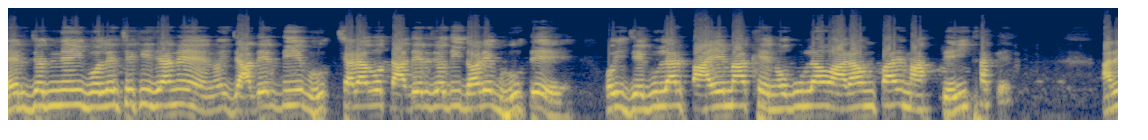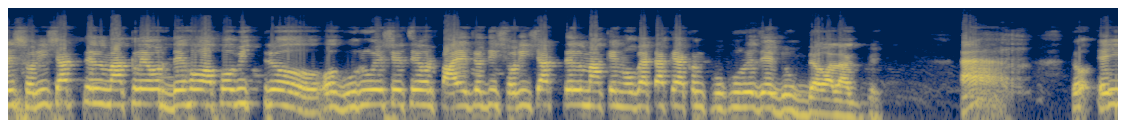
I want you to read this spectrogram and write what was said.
এর জন্যই বলেছে কি জানেন, ওই যাদের দিয়ে ভূত ছাড়াবো, তাদের যদি ধরে ভূতে, ওই যেগুলার পায়ে মাখেন, ওগুলাও আরাম পায়, মাখতেই থাকে। আরে সরিষার তেল মাখলে ওর দেহ অপবিত্র। ও গুরু এসেছে, ওর পায়ে যদি সরিষার তেল মাখেন ও বেটাকে এখন পুকুরে যে ডুব দেওয়া লাগবে। হ্যাঁ? তো এই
